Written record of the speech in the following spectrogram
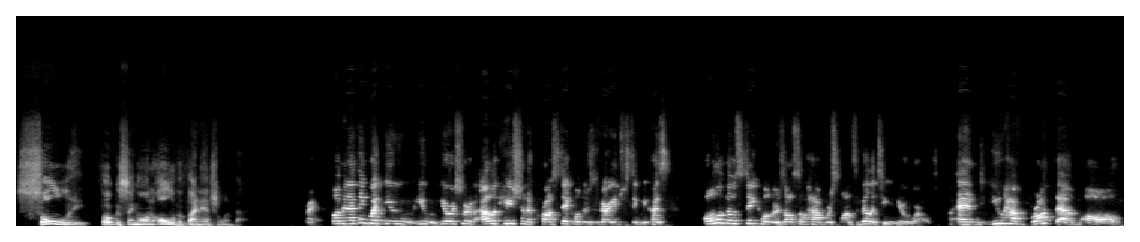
solely focusing on all of the financial impact. Well, I mean, I think what you you your sort of allocation across stakeholders is very interesting because all of those stakeholders also have responsibility in your world, and you have brought them all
